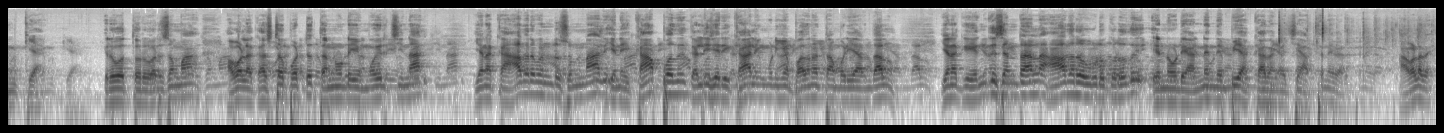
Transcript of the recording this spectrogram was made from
எம்கே. இருபத்தொரு வருஷமா அவளை கஷ்டப்பட்டு தன்னுடைய முயற்சினால் எனக்கு ஆதரவு என்று சொன்னால் என்னை காப்பது கள்ளிசேரி காளிமுனியம் பதினெட்டாம் படியாக இருந்தாலும் எனக்கு எங்கு சென்றாலும் ஆதரவு கொடுக்கிறது என்னுடைய அண்ணன் தம்பி அக்கா தங்கச்சி அத்தனை பேர். அவ்வளோதான்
